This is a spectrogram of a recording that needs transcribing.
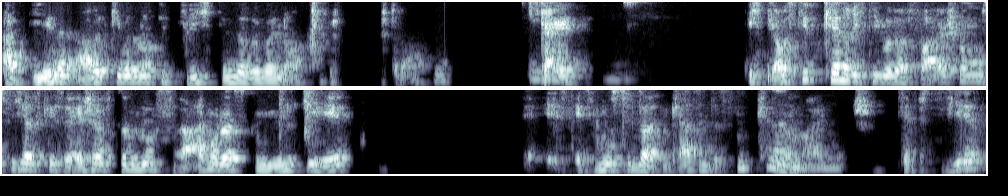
hat irgendein Arbeitgeber noch die Pflicht, ihn darüber hinaus zu bestrafen? Geil. Ich glaube, es gibt kein richtig oder falsch. Man muss sich als Gesellschaft dann nur fragen oder als Community, hey, es, es, muss den Leuten klar sein, das sind keine normalen Menschen. Selbst wir,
